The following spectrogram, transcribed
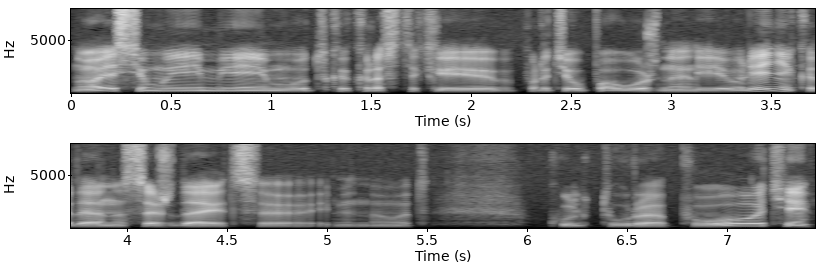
Ну а если мы имеем вот как раз-таки противоположное явление, когда насаждается именно вот культура плоти,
